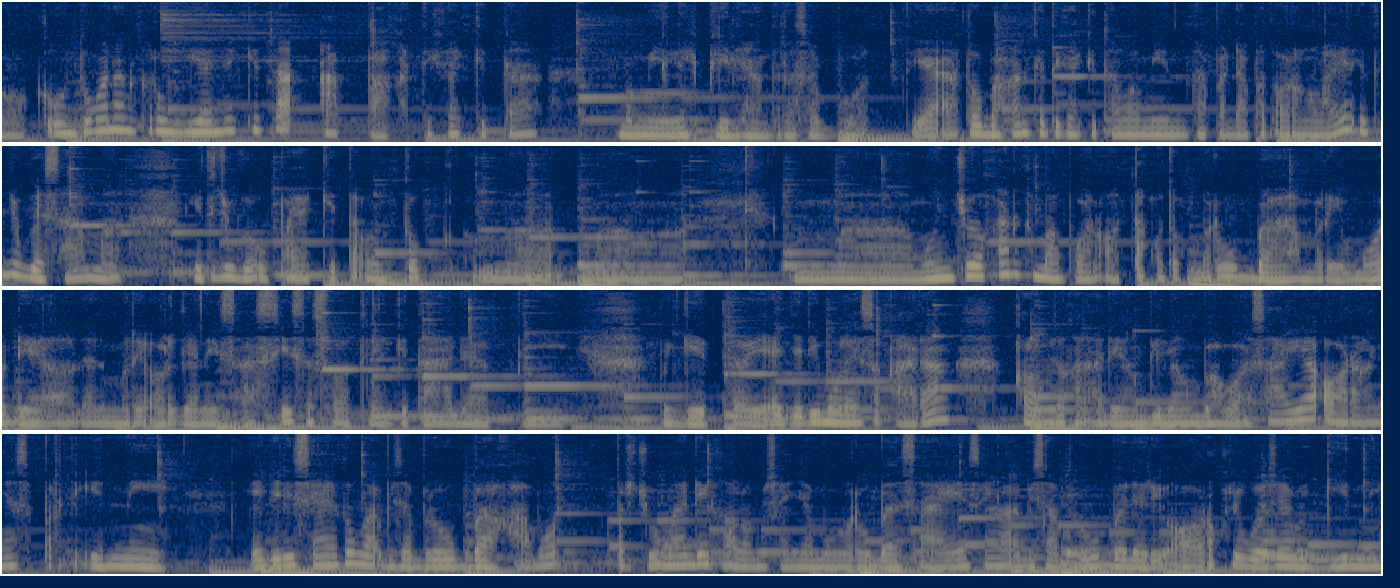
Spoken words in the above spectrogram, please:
uh, keuntungan dan kerugiannya kita apa ketika kita memilih pilihan tersebut ya atau bahkan ketika kita meminta pendapat orang lain itu juga sama itu juga upaya kita untuk me, me, memunculkan kemampuan otak untuk merubah, merimodel dan mereorganisasi sesuatu yang kita hadapi. Begitu ya. Jadi mulai sekarang kalau misalkan ada yang bilang bahwa saya orangnya seperti ini, ya jadi saya tuh nggak bisa berubah. Kamu percuma deh kalau misalnya mau ngerubah saya saya nggak bisa berubah. Dari orok juga saya begini.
